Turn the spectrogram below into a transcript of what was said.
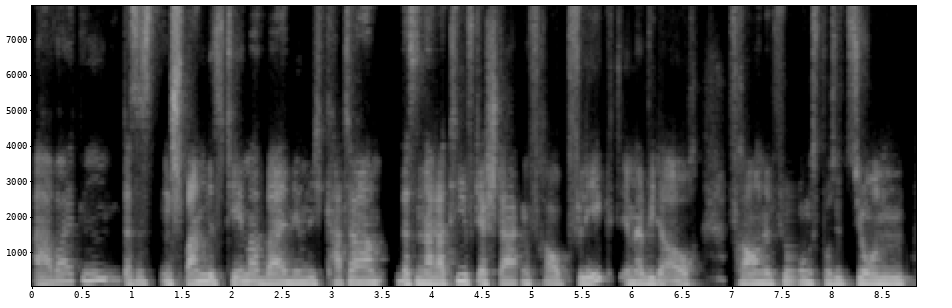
arbeiten. Das ist ein spannendes Thema, weil nämlich Katar das Narrativ der starken Frau pflegt, immer wieder auch Frauen in Führungspositionen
